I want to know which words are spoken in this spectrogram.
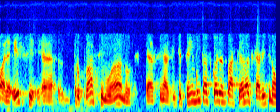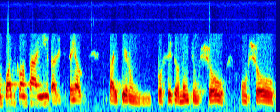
Olha, esse eh, para o próximo ano, é assim, a gente tem muitas coisas bacanas que a gente não pode contar ainda. A gente tem vai ter um possivelmente um show um show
